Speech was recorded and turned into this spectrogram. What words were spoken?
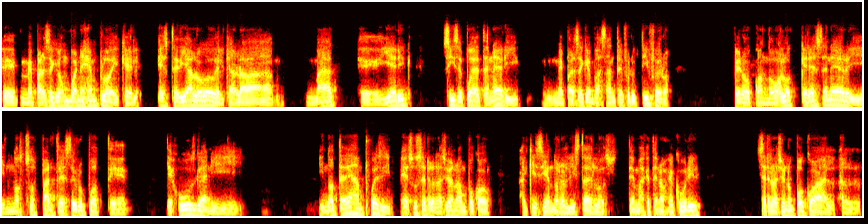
Eh, me parece que es un buen ejemplo de que este diálogo del que hablaba Matt eh, y Eric sí se puede tener y me parece que es bastante fructífero. Pero cuando vos lo querés tener y no sos parte de ese grupo, te, te juzgan y, y no te dejan, pues, y eso se relaciona un poco, aquí siendo la lista de los temas que tenemos que cubrir, se relaciona un poco al, al,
